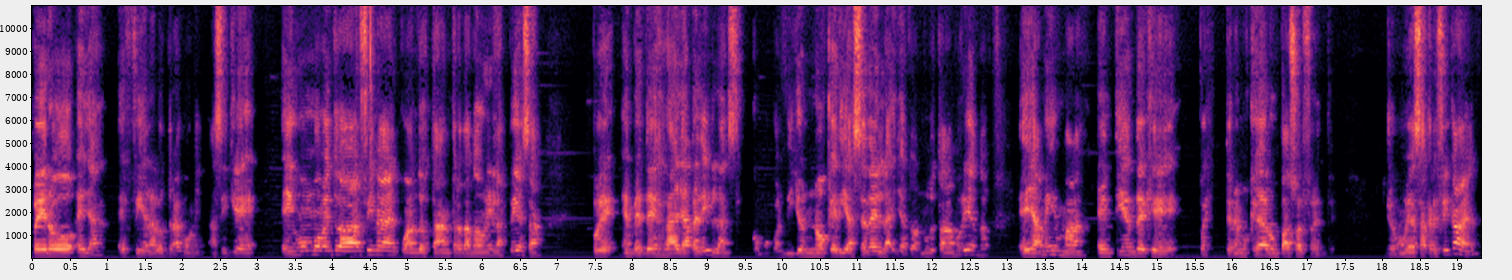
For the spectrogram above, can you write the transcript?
pero ella es fiel a los dragones, así que en un momento al final, cuando están tratando de unir las piezas, pues en vez de Raya pedirlas, como Colmillo no quería cederla y ya todo el mundo estaba muriendo, ella misma entiende que pues tenemos que dar un paso al frente yo me voy a sacrificar,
